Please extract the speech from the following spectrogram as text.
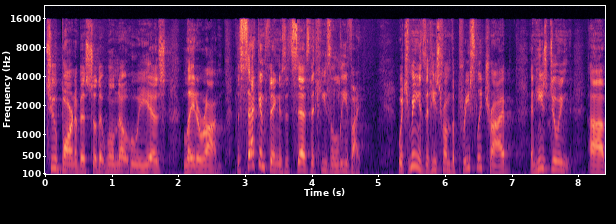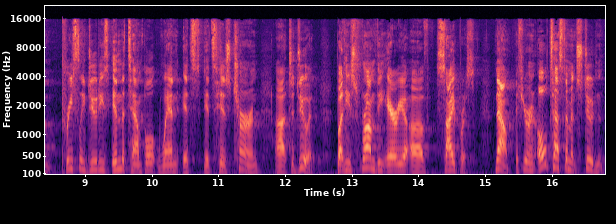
to Barnabas so that we'll know who he is later on. The second thing is it says that he's a Levite, which means that he's from the priestly tribe and he's doing um, priestly duties in the temple when it's, it's his turn uh, to do it. But he's from the area of Cyprus. Now, if you're an Old Testament student,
